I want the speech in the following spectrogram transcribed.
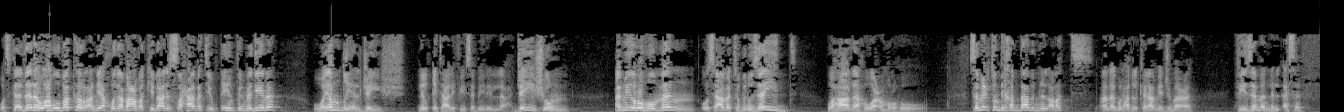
واستأذنه أبو بكر أن يأخذ بعض كبار الصحابة يبقيهم في المدينة ويمضي الجيش للقتال في سبيل الله. جيش أميره من؟ أسامة بن زيد وهذا هو عمره. سمعتم بخباب بن الأرت؟ أنا أقول هذا الكلام يا جماعة في زمن للأسف.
